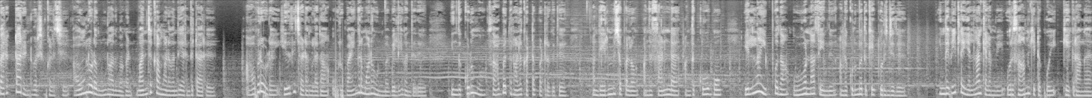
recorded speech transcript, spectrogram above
கரெக்டாக ரெண்டு வருஷம் கழிச்சு அவங்களோட மூணாவது மகன் மஞ்சக்காமால வந்து இறந்துட்டாரு. அவரோட இறுதிச் சடங்குல தான் ஒரு பயங்கரமான உண்மை வெளியே வந்தது இந்த குடும்பம் சாபத்தினால கட்டப்பட்டிருக்குது. அந்த எலுமிச்சப்பழம் அந்த சண்டை அந்த கோபம் எல்லாம் இப்போதான் ஒவ்வொன்றா சேர்ந்து அந்த குடும்பத்துக்கே புரிஞ்சுது. இந்த வீட்டில் எல்லாம் கிளம்பி ஒரு சாமி கிட்ட போய் கேட்குறாங்க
